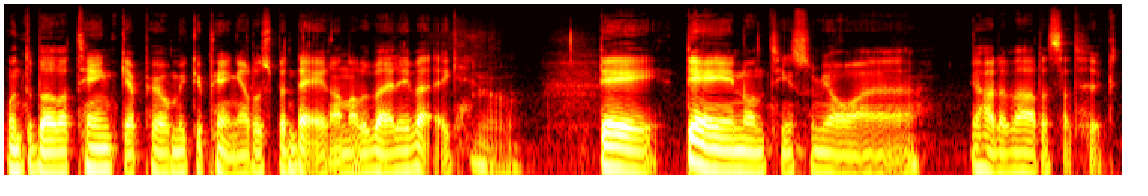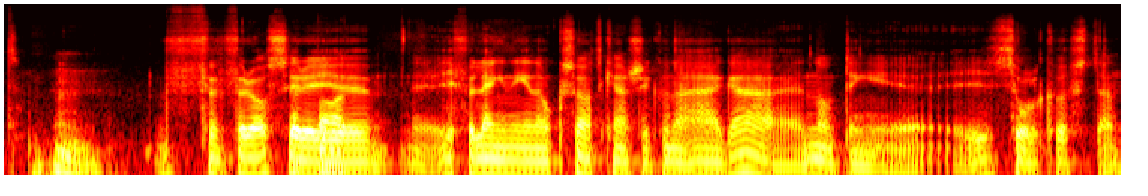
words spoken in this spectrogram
och inte behöva tänka på hur mycket pengar du spenderar när du väl är iväg. Ja. Det, det är någonting som jag, eh, jag hade värdesatt högt. Mm. För, för oss är det ju i förlängningen också att kanske kunna äga någonting i, i Solkusten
